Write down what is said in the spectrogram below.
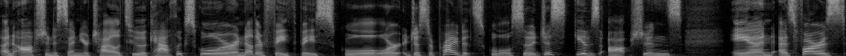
an option to send your child to a Catholic school or another faith-based school or just a private school. So it just gives options and as far as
